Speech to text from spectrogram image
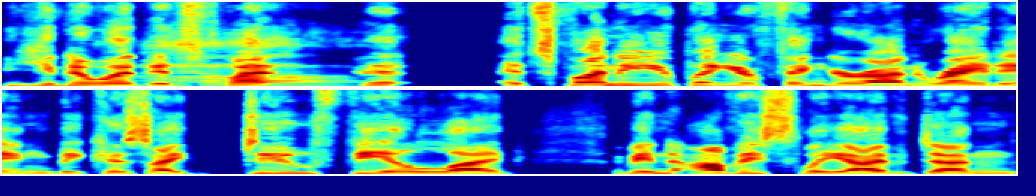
You know what? It's Ah. fun. It, it's funny you put your finger on writing because I do feel like, I mean, obviously I've done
